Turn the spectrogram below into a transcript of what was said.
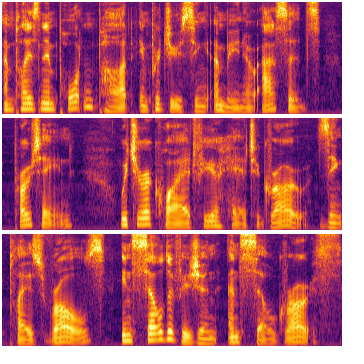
and plays an important part in producing amino acids, protein, which are required for your hair to grow. Zinc plays roles in cell division and cell growth.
